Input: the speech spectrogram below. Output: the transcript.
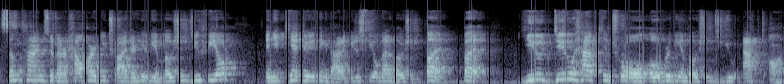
Sometimes, no matter how hard you try, there are going to be emotions you feel, and you can't do anything about it. You just feel that emotion. But, but, you do have control over the emotions you act on.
